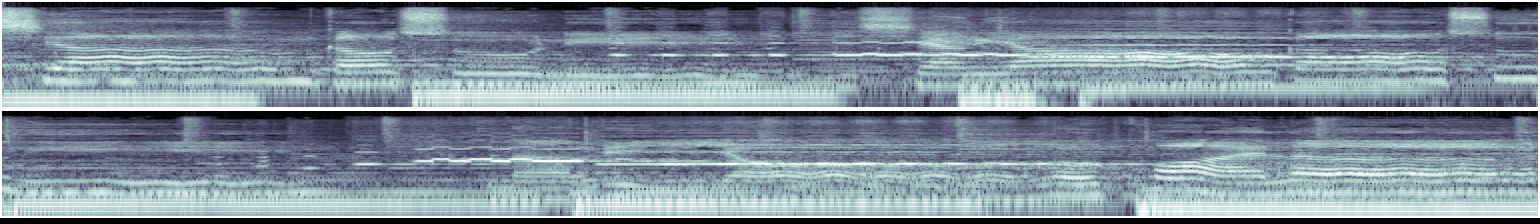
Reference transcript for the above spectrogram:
想告诉你，想要告诉你，哪里有快乐？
